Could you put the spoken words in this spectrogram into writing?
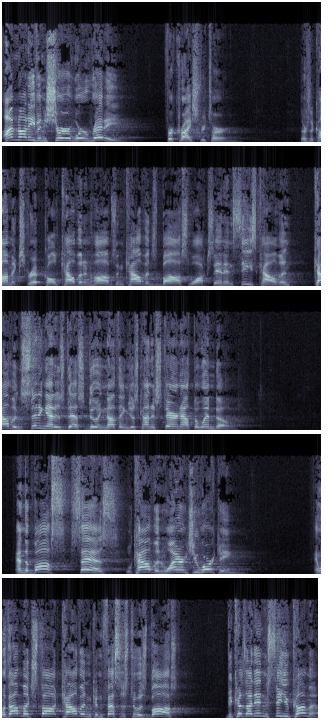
I'm not even sure we're ready for Christ's return. There's a comic strip called Calvin and Hobbes, and Calvin's boss walks in and sees Calvin. Calvin's sitting at his desk doing nothing, just kind of staring out the window. And the boss says, Well, Calvin, why aren't you working? And without much thought, Calvin confesses to his boss, Because I didn't see you coming.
